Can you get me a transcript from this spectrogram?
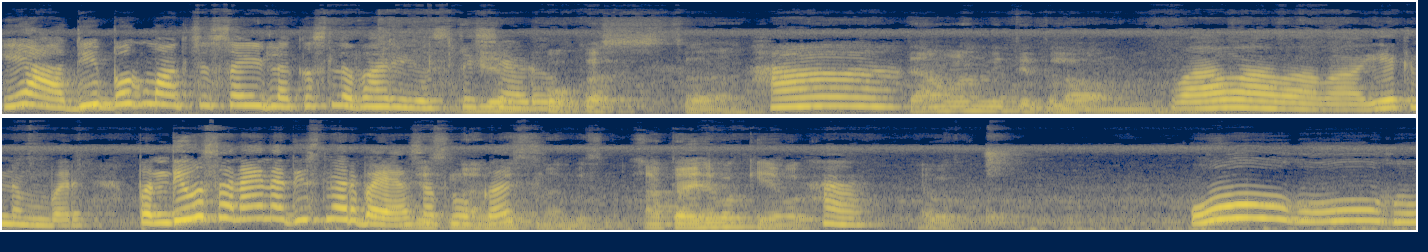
हे आधी बघ मागच्या साईडला कसलं भारी असते शॅडो फोकस हा. त्यामुळे मी तिथं लावून वा वा वा वा. एक नंबर पण दिवसा नाही ना दिसणार बाई असा दिसणार, फोकस दिसणार, दिसणार. आता हे बघ की, हे बघ. हा. हे बघ. ओ हो हो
